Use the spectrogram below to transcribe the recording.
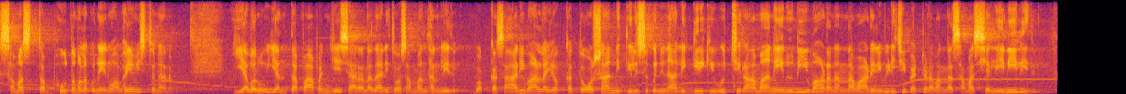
సమస్త భూతములకు నేను అభయం ఇస్తున్నాను. ఎవరు ఎంత పాపం చేశారన్న దానితో సంబంధం లేదు. ఒక్కసారి వాళ్ళ యొక్క దోషాన్ని తెలుసుకుని నా దగ్గరికి వచ్చి రామా నేను నీవాడనన్నవాడిని విడిచిపెట్టడం అన్న సమస్య లేనీ లేదు.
